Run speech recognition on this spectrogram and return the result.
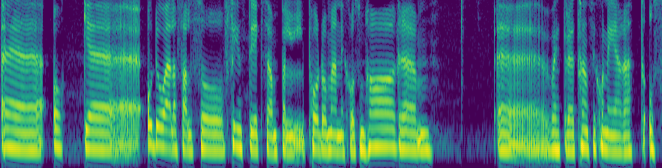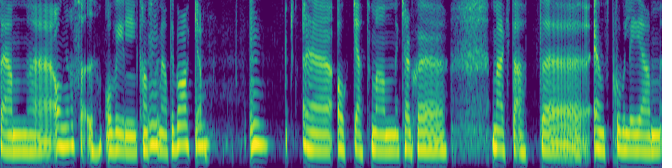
Eh, och, eh, och då i alla fall så finns det exempel på de människor som har eh, vad heter det, transitionerat och sen eh, ångrar sig och vill transitionera mm. tillbaka. Mm. Mm. Eh, och att man kanske märkte att eh, ens problem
